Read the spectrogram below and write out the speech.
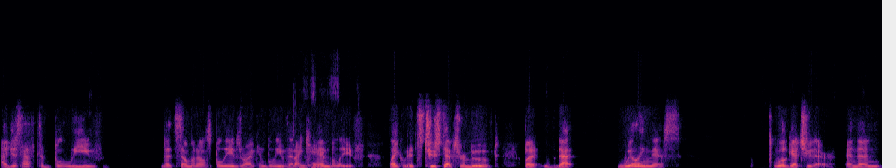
I just have to believe that someone else believes, or I can believe that I mm-hmm. can believe. Like it's two steps removed but that willingness will get you there and then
